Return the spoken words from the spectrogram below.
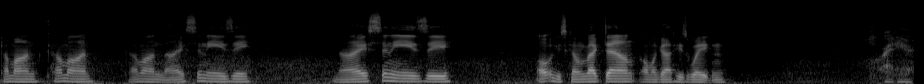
Come on, come on, come on. Nice and easy. Nice and easy. Oh, he's coming back down. Oh my god, he's waiting. Oh, right here.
